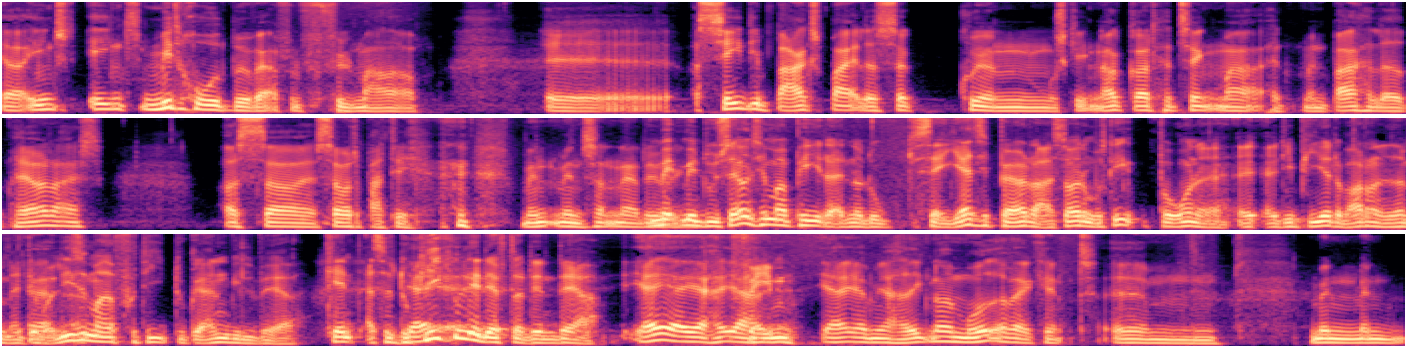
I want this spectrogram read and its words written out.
og ens, ens, mit hoved blev i hvert fald fyldt meget op. Øh, og set i bagspejlet, så kunne jeg måske nok godt have tænkt mig, at man bare havde lavet Paradise, og så, så var det bare det. men, men sådan er det men, jo ikke. men du sagde jo til mig, Peter, at når du sagde ja til Paradise, så var det måske på grund af, af de piger, der var dernede, men det ja, var lige så meget, fordi du gerne ville være kendt. Altså, du Ja, gik jo ja. lidt efter den der Ja, ja, ja. Jeg, fame. Ja, jamen, jeg havde ikke noget imod at være kendt. Øhm, men, men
